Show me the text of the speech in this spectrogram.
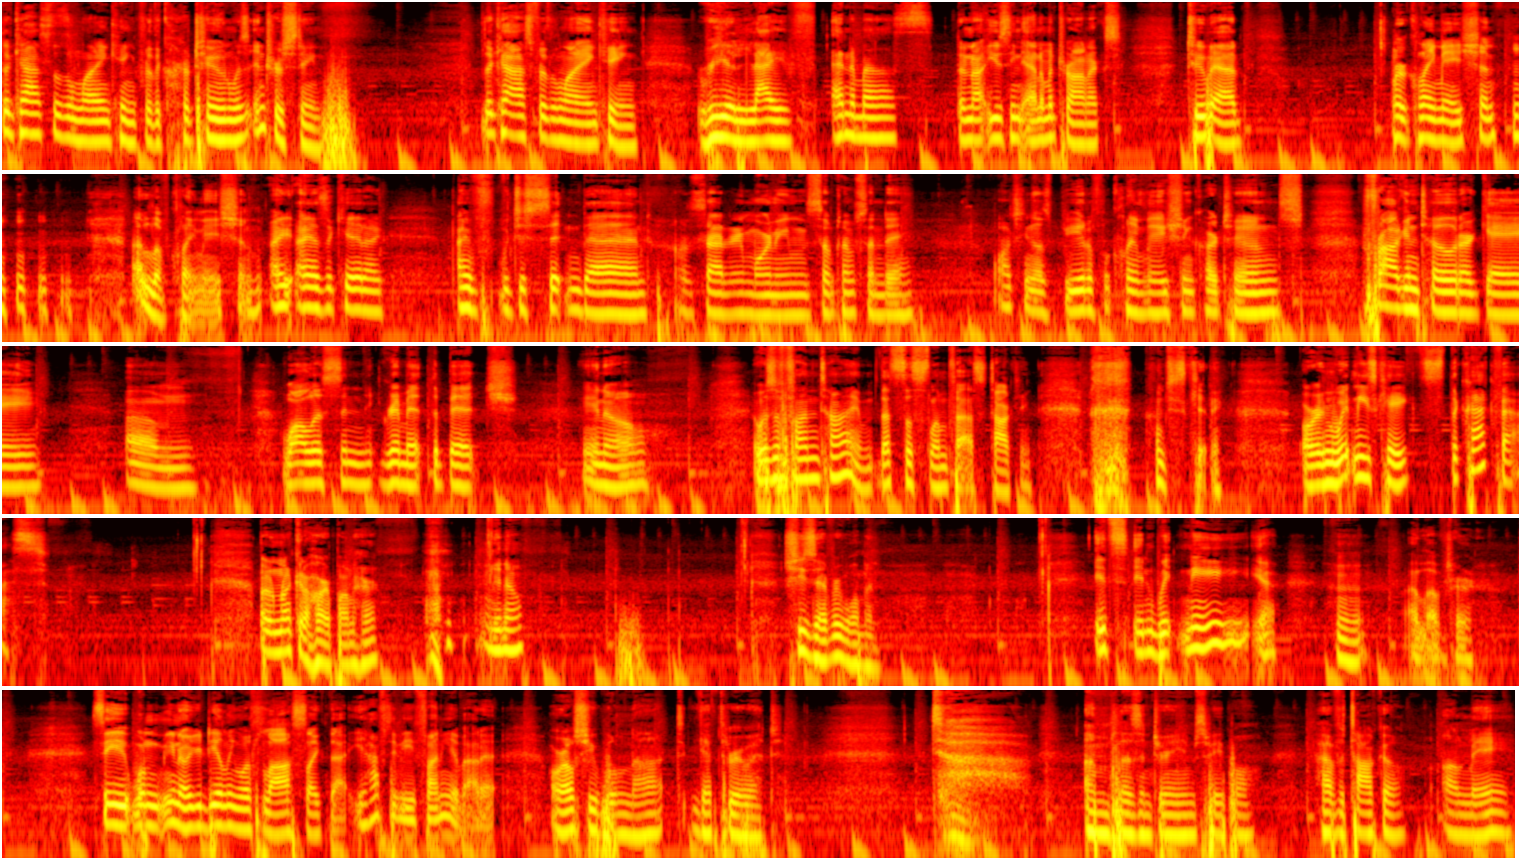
the cast of The Lion King for the cartoon was interesting. The cast for The Lion King, real life animals. They're not using animatronics. Too bad. Or claymation. I love claymation. I, I as a kid I I would just sit in bed on Saturday mornings, sometimes Sunday, watching those beautiful claymation cartoons. Frog and Toad are gay. Um, Wallace and Gromit the bitch. You know, it was a fun time. That's the Slim Fast talking. I'm just kidding. Or in Whitney's Cakes, the Crack Fast. But I'm not going to harp on her. you know, she's every woman. It's in Whitney. Yeah. I loved her. See, when you know you're dealing with loss like that, you have to be funny about it, or else you will not get through it. Unpleasant dreams, people. Have a taco on me.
